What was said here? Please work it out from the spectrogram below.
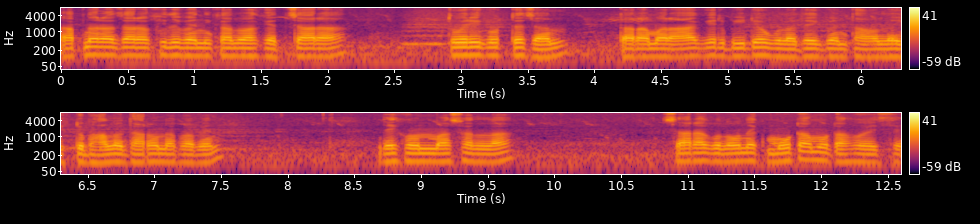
আপনারা যারা ফিলিপাইনি কালো আখের চারা তৈরি করতে চান, তারা আমার আগের ভিডিওগুলো দেখবেন, তাহলে একটু ভালো ধারণা পাবেন। দেখুন মাসাল্লাহ চারাগুলো অনেক মোটা মোটা হয়েছে।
